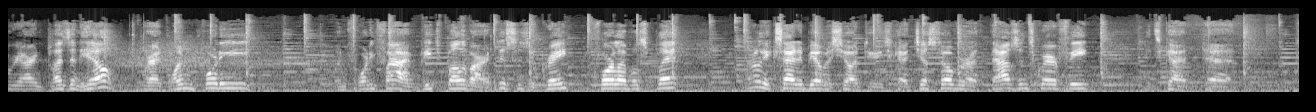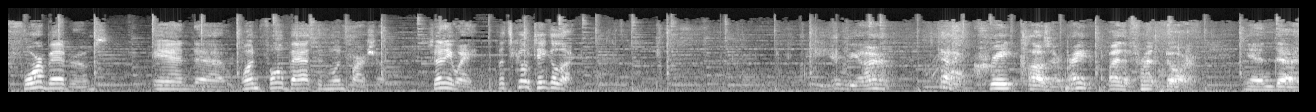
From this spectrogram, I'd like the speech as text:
Here we are in Pleasant Hill. We're at 140, 145 Beech Boulevard. This is a great four-level split. I'm really excited to be able to show it to you. It's got just over a thousand square feet. It's got uh, four bedrooms and uh, one full bath and one partial. So anyway, let's go take a look. Okay, here we are. It's got a great closet right by the front door and uh,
